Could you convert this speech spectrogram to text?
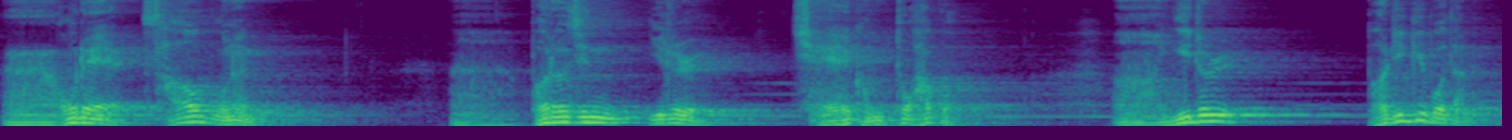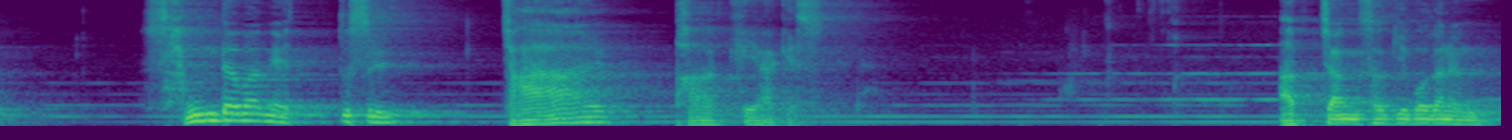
아, 올해 사업 운은 벌어진 일을 재검토하고 어, 일을 버리기보다는 상대방의 뜻을 잘 파악해야겠습니다. 앞장서기보다는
